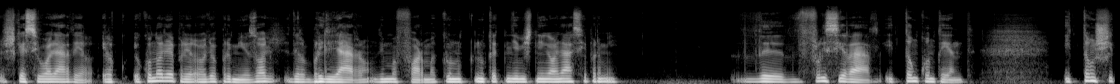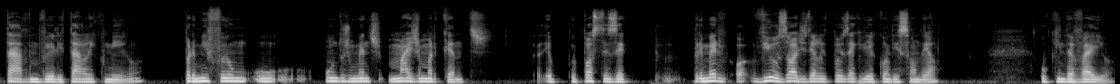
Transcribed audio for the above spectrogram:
esqueci o olhar dele. Ele- eu, quando olhei para ele, olhou para mim, os olhos dele brilharam de uma forma que eu nu- nunca tinha visto ninguém olhar assim para mim. De, de felicidade e tão contente e tão excitado de me ver e estar ali comigo. Para mim foi um, um, um dos momentos mais marcantes. Eu, eu posso dizer que primeiro vi os olhos dele e depois é que vi a condição dele. O que ainda veio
